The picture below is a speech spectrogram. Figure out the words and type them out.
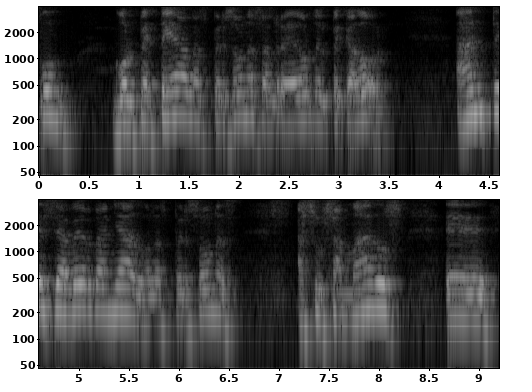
pum, golpetea a las personas alrededor del pecador. Antes de haber dañado a las personas, a sus amados eh,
